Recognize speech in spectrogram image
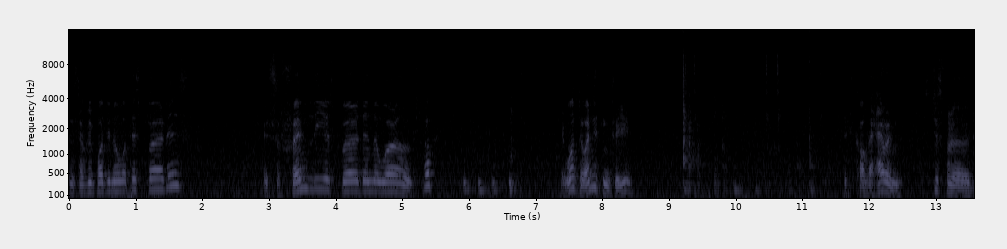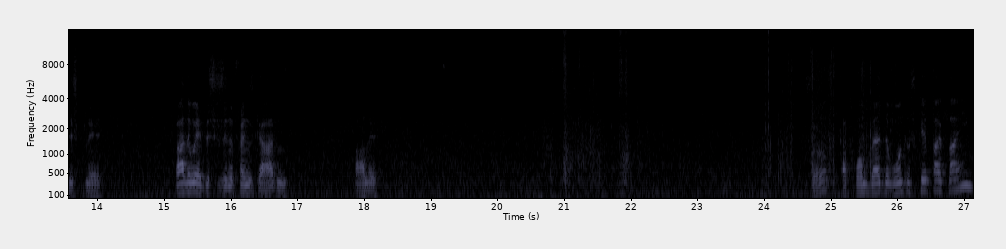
Does everybody know what this bird is? It's the friendliest bird in the world. Look. It won't do anything to you. It's called a heron. It's just for a display. By the way, this is in a friend's garden. All. So, that's one bird that won't escape by flying.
